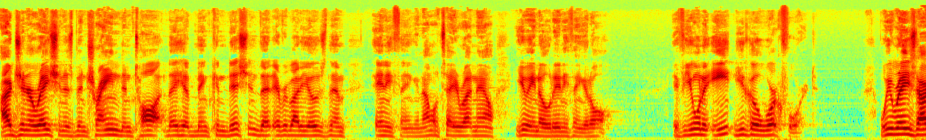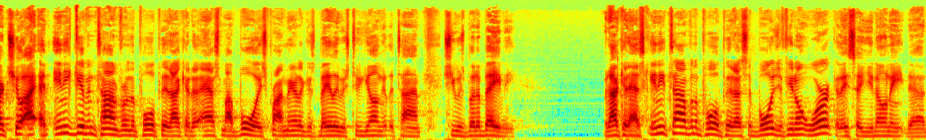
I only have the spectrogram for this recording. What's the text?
Our generation has been trained and taught. They have been conditioned that everybody owes them anything. And I'm going to tell you right now, you ain't owed anything at all. If you want to eat, you go work for it. We raised our children. At any given time from the pulpit, I could ask my boys, primarily because Bailey was too young at the time. She was but a baby. But I could ask any time from the pulpit, I said, Boys, if you don't work, they say, You don't eat, Dad.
